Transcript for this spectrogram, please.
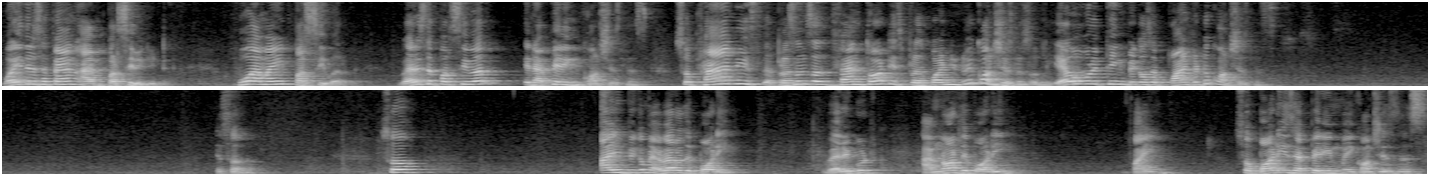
Why there is a fan? I am perceiving it. Who am I? Perceiver. Where is the perceiver? In appearing consciousness. So fan is the presence of fan thought is pointing to consciousness only. Everything becomes a pointer to consciousness. Yes or no? So I become aware of the body. Very good. I'm not the body. Fine. So body is appearing in my consciousness.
